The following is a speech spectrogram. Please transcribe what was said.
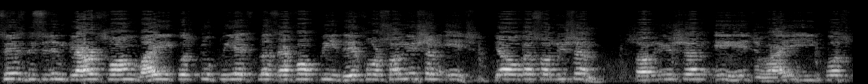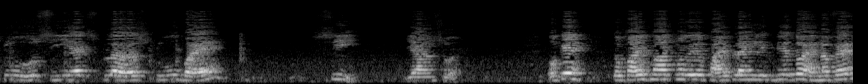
Since this is in Clairaut form y p x plus f of p therefore solution is क्या होगा solution solution is y to c x plus two by c ये आंसर ओके तो फाइव मार्क्स में अगर फाइव लाइन लिख दिए तो एनफ है।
